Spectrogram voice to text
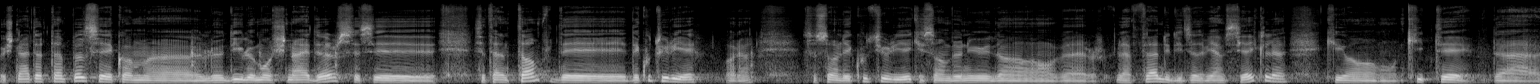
Le Schneider Temple, c'est comme euh, le dit le mot Schneider, c'est- un temple des, des couturiers. Voilà. Ce sont les couturiers qui sont venus dans, vers la fin du 19e siècle, qui ont quitté la,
